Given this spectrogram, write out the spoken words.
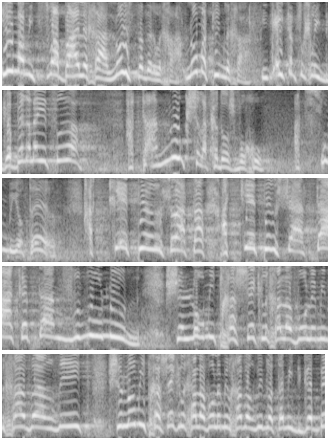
אם המצווה באה לך, לא יסתדר לך, לא מתאים לך, היית צריך להתגבר על היצרה. התענוג של הקדוש ברוך הוא עצום ביותר. הכתר שאתה, הכתר שאתה הקטן, זבולון, שלא מתחשק לך לבוא למנחה וערבית, שלא מתחשק לך לבוא למנחה וערבית ואתה מתגבר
